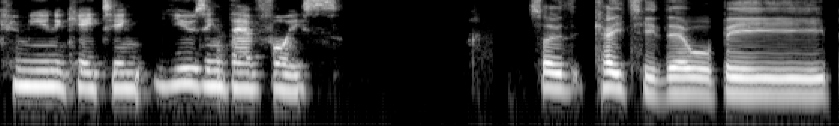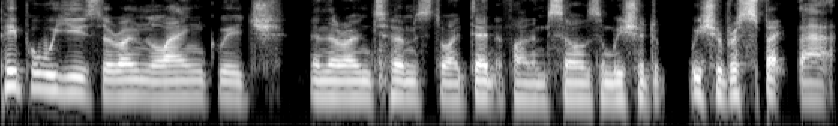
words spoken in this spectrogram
communicating using their voice. So, Katie, there will be people will use their own language in their own terms to identify themselves, and we should we should respect that.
